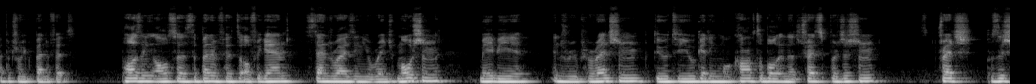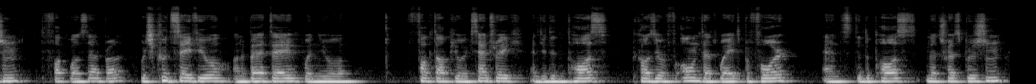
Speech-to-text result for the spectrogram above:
hypertrophic benefit. Pausing also has the benefit of again standardizing your range of motion maybe injury prevention due to you getting more comfortable in that stretch position. Stretch position. The fuck was that, brother? Which could save you on a bad day when you fucked up your eccentric and you didn't pause because you've owned that weight before and did the pause in that stretch position.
